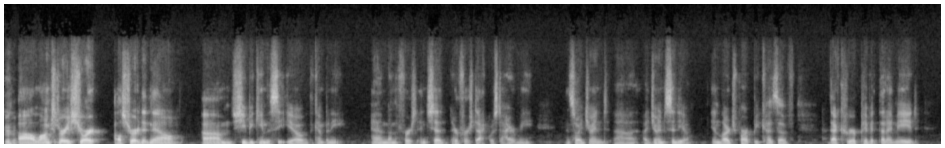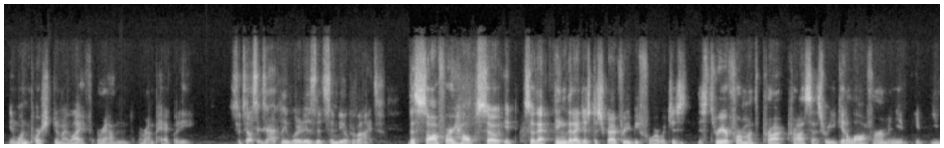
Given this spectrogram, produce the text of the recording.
uh, long story short, I'll shorten it now. Um, she became the CEO of the company, and on the first, and said her first act was to hire me, and so I joined. Uh, I joined Syndio in large part because of that career pivot that I made in one portion of my life around around pay equity. So tell us exactly what it is that Syndio provides. The software helps. So it so that thing that I just described for you before, which is this three or four month pro- process where you get a law firm and you, you you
